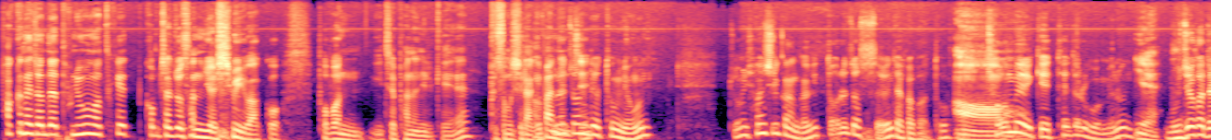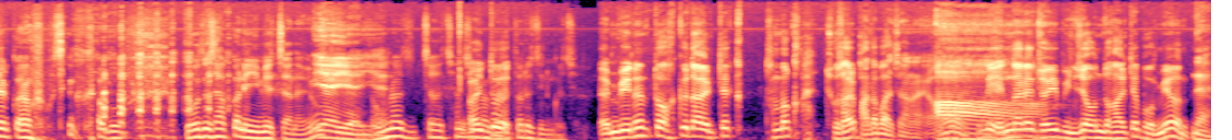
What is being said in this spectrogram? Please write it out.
박근혜 전 대통령은 어떻게 검찰 조사는 열심히 받고 법원 이 재판은 이렇게 불성실하게 박근혜 전 받는지 대통령은 좀 현실 감각이 떨어졌어요. 내가 봐도 어. 처음에 이렇게 태도를 보면은 예. 무죄가 될 거라고 생각하고 모든 사건에 임했잖아요. 예 예 예. 너무나 진짜 현실 아니, 또- 감각이 떨어지는 거죠. MB는 또 학교 다닐 때 한번 조사를 받아봤잖아요. 아. 근데 옛날에 저희 민주화운동 할 때 보면 네.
